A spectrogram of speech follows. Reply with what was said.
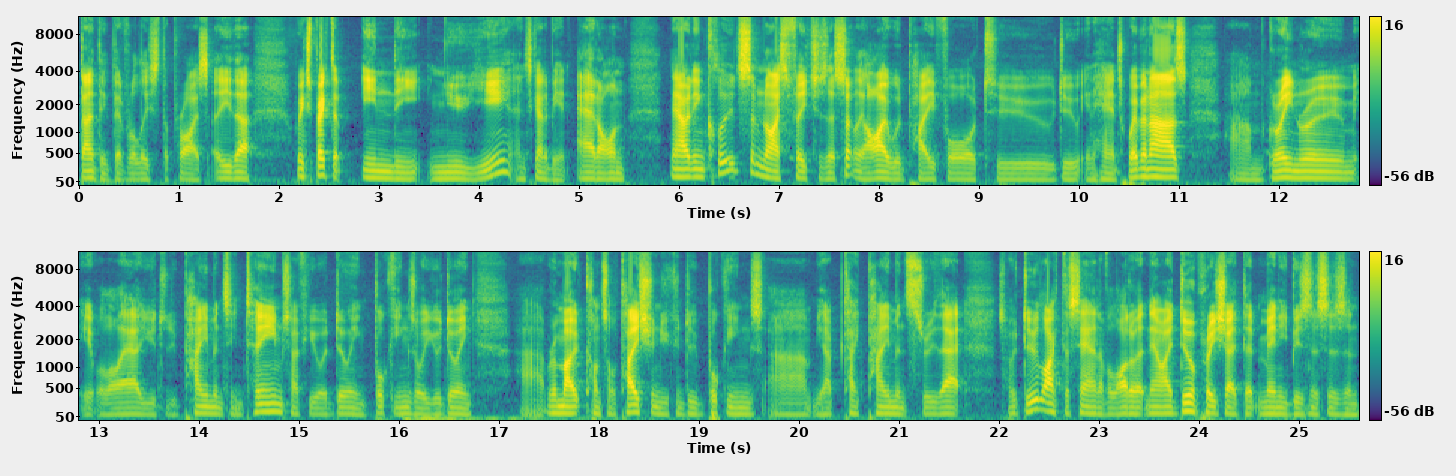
don't think they've released the price either. We expect it in the new year, and it's going to be an add on. Now, it includes some nice features that certainly I would pay for to do enhanced webinars. Um, Green Room, it will allow you to do payments in Teams. So, if you are doing bookings or you're doing uh, remote consultation. You can do bookings, um, you know, take payments through that. So I do like the sound of a lot of it. Now I do appreciate that many businesses and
